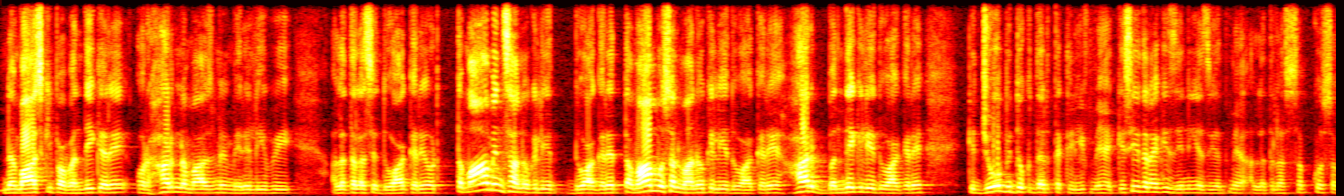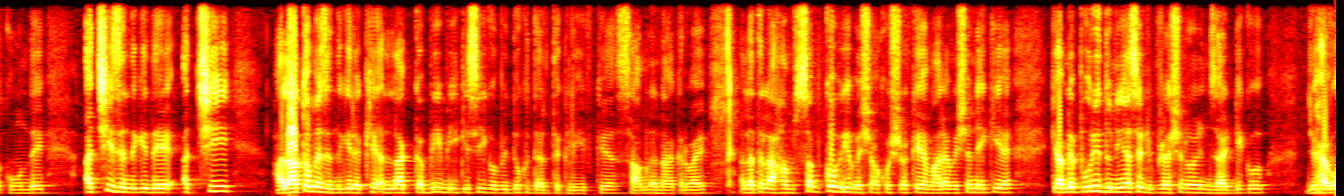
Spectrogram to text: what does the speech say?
नमाज़ की पाबंदी करें और हर नमाज़ में मेरे लिए भी अल्लाह ताला से दुआ करें और तमाम इंसानों के लिए दुआ करें तमाम मुसलमानों के लिए दुआ करें हर बंदे के लिए दुआ करें कि जो भी दुख दर्द तकलीफ़ में है, किसी तरह की ज़िनी अजियत में अल्लाह ताला सबको सुकून दे, अच्छी ज़िंदगी दे, अच्छी हालातों में ज़िंदगी रखे, अल्लाह कभी भी किसी को भी दुख दर्द तकलीफ़ के सामना ना करवाए। अल्लाह ताला हम सबको भी हमेशा खुश रखे, हमारा मिशन एक ही है कि हमने पूरी दुनिया से डिप्रेशन और एनजाइटी को जो है वो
